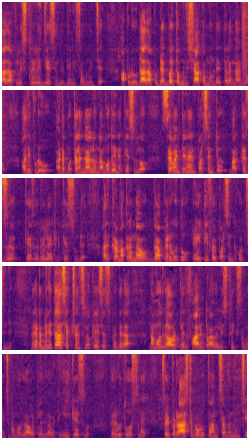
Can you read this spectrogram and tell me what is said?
దాదాపు లిస్ట్ రిలీజ్ చేసింది దీనికి సంబంధించి. అప్పుడు దాదాపు డెబ్బై తొమ్మిది శాతం ఉండే తెలంగాణలో అది ఇప్పుడు అంటే తెలంగాణలో నమోదైన కేసుల్లో seventy nine percent Markaz case related case ఉండే. అది క్రమక్రమంగా పెరుగుతూ ఎయిటీ ఫైవ్ పర్సెంట్కి వచ్చింది. ఎందుకంటే మిగతా సెక్షన్స్లో కేసెస్ పెద్దగా నమోదు కావట్లేదు. ఫారిన్ ట్రావెల్ హిస్టరీకి సంబంధించి నమోదు కావట్లేదు కాబట్టి ఈ కేసులు పెరుగుతూ వస్తున్నాయి. సో ఇప్పుడు రాష్ట్ర ప్రభుత్వానికి సంబంధించి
